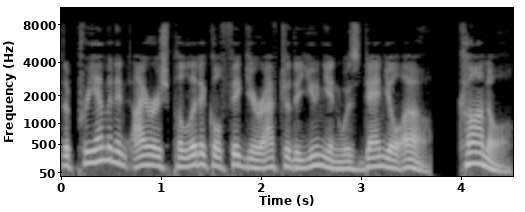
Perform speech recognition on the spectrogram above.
The preeminent Irish political figure after the Union was Daniel O'Connell.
